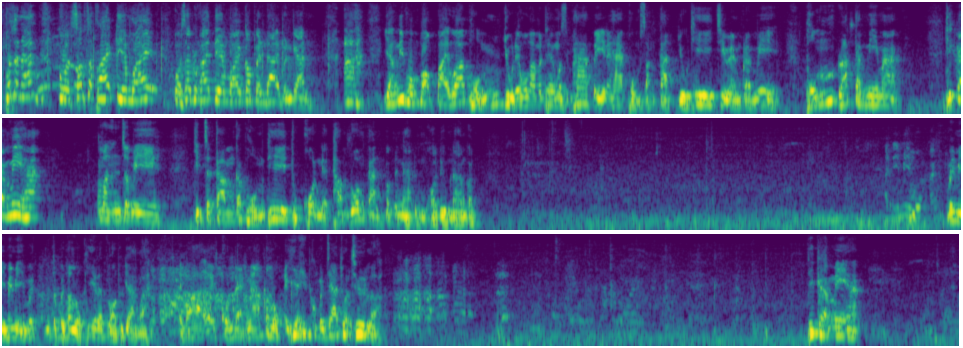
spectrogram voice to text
เพราะฉะนั้นกด subscribe เตรียมไว้ กด subscribe เตรียมไว้ก็เป็นได้เหมือนกันอะอย่างที่ผมบอกไปว่าผมอยู่ในวงการบันเทิงมา 15 ปีนะฮะผมสังกัดอยู่ที่ GM Grammy ผมรักแกรมมี่มาก ที่แกรมมี่ฮะมันจะมี กิจกรรมครับผมที่ทุกคนเนี่ยทำร่วมกันแป๊บนึงนะฮะเดี๋ยวผมขอดื่มน้ำก่อน อันนี้มีมุกไหมไม่มีไม่มีไม่มันจะเป็นตลกที่อะไรตลอดทุกอย่างล่ะไอ้บ้าเอ้ยคนแดกน้ำตลกไอ้เหี้ยเห็นคุณเป็นแจ๊สชวนชื่นเหรอที่แกรมมี่ฮะ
